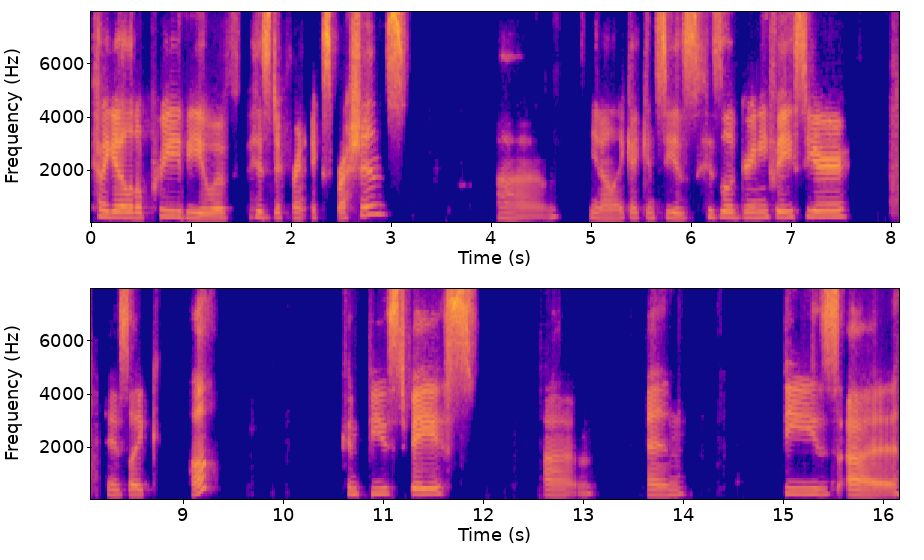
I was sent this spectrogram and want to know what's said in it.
kind of get a little preview of his different expressions. Um, you know, like I can see his his little greeny face here, his like, huh? Confused face. Um, and these uh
